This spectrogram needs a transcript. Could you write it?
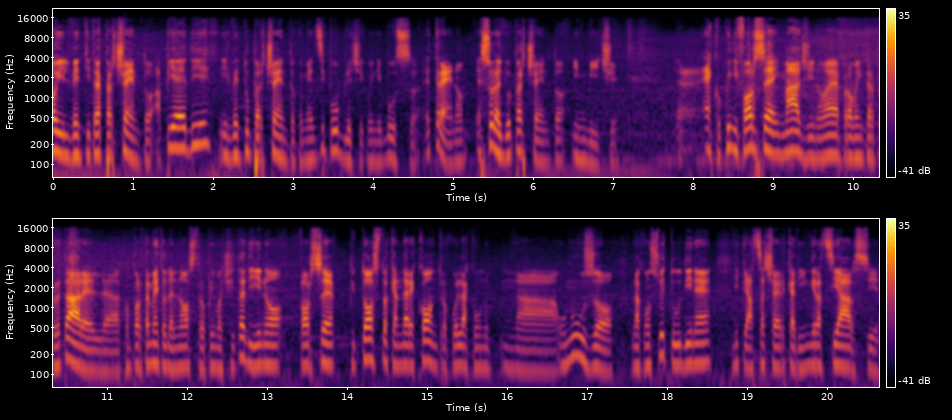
poi il 23% a piedi, il 21% con mezzi pubblici, quindi bus e treno, e solo il 2% in bici. Eh, ecco, quindi forse immagino, eh, provo a interpretare il comportamento del nostro primo cittadino, forse piuttosto che andare contro quella che un, una, un uso, una consuetudine, di piazza cerca di ingraziarsi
